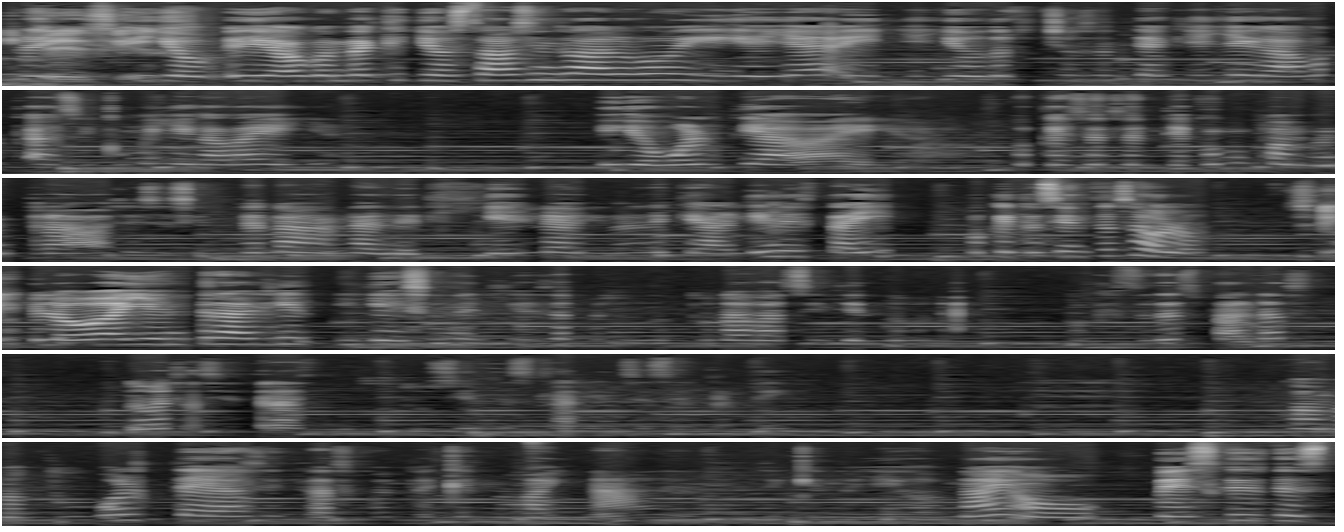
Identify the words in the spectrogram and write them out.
¿Y Y, qué y yo, y yo cuenta que yo estaba haciendo algo y ella, y, yo, yo sentía que llegaba, así como llegaba ella. Y yo volteaba y yo- porque se sentía como cuando entrabas y se siente la, la energía y la vida de que alguien está ahí, porque te sientes solo. Sí, Y luego ahí entra alguien y esa energía esa persona tú la vas sintiendo, porque estás de espaldas, no ves hacia atrás, tú sientes que alguien se acerca a ti. Cuando tú volteas y te das cuenta que no hay nada, de que no llega nadie, o ves que desde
